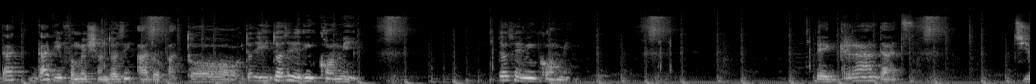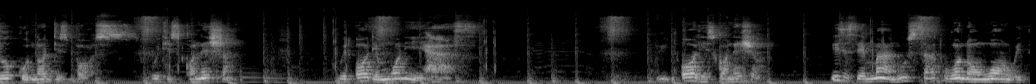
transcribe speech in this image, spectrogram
That, that information doesn't add up at all. It doesn't, it doesn't even come in. It doesn't even come in. A grant that Theo could not disburse with his connection, with all the money he has, with all his connection. This is a man who sat one-on-one with,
